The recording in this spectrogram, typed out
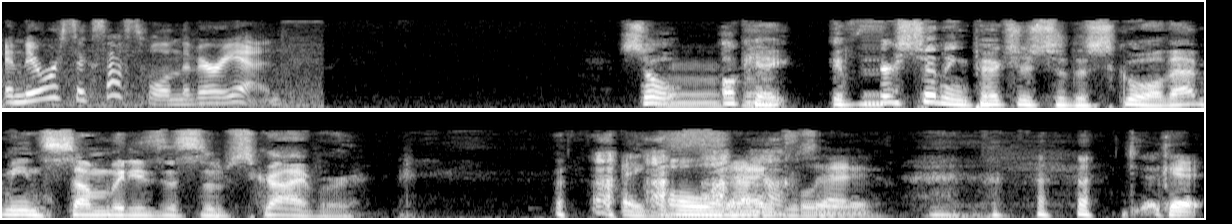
And they were successful in the very end. So, okay, if they're sending pictures to the school, that means somebody's a subscriber. Exactly. Oh, okay,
